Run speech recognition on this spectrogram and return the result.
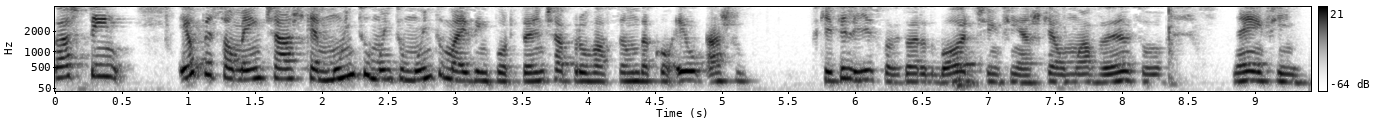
eu acho que tem. Eu, pessoalmente, acho que é muito, muito, muito mais importante a aprovação da. Eu acho fiquei feliz com a vitória do Boric, enfim, acho que é um avanço, né, enfim,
